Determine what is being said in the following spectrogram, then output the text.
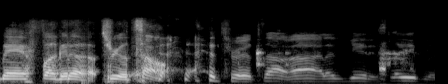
man, fuck it up. Trill talk. Trill talk. All right, let's get it. Sleepless.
